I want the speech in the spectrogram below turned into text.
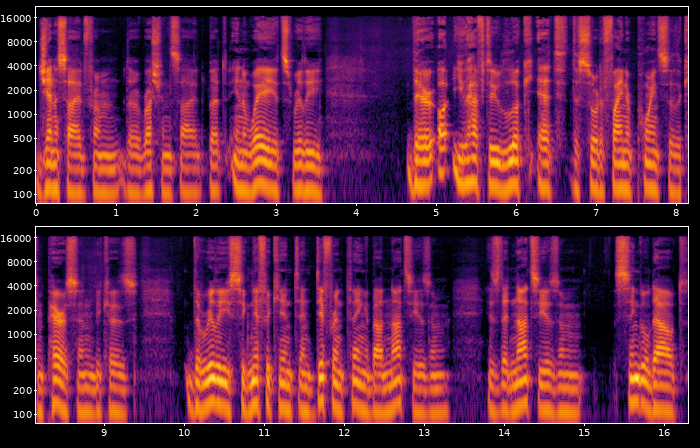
genocide from the Russian side. But in a way, it's really there. Uh, you have to look at the sort of finer points of the comparison because the really significant and different thing about Nazism is that Nazism singled out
